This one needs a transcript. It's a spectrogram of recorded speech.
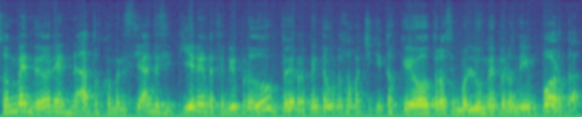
son vendedores natos, comerciantes y quieren referir productos. De repente algunos son más chiquitos que otros en volumen, pero no importa.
